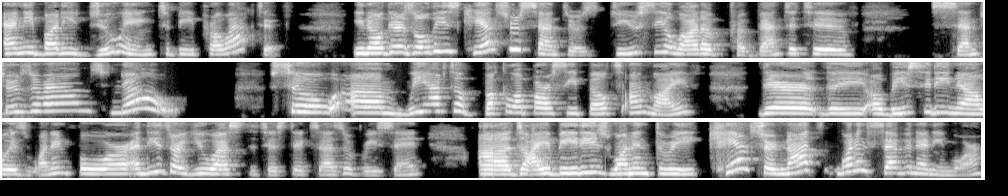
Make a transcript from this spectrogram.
anybody doing to be proactive? You know, there's all these cancer centers. Do you see a lot of preventative centers around? No. So um, we have to buckle up our seatbelts on life. There, the obesity now is one in four, and these are U.S. statistics as of recent. Uh, diabetes, one in three. Cancer, not one in seven anymore,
